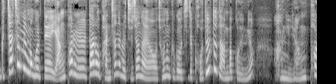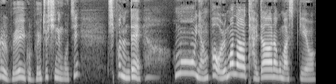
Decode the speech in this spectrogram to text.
그 짜장면 먹을 때 양파를 따로 반찬으로 주잖아요. 저는 그거 진짜 거들떠도 안 봤거든요. 아니, 양파를 왜 이걸 왜 주시는 거지? 싶었는데, 어머, 양파 얼마나 달달하고 맛있게요.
